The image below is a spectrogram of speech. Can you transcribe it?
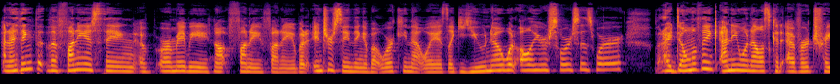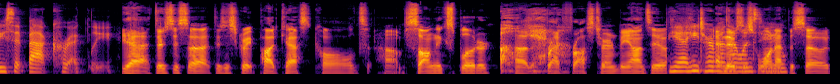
And I think that the funniest thing, or maybe not funny, funny, but interesting thing about working that way is like you know what all your sources were, but I don't think anyone else could ever trace it back correctly. Yeah, there's this uh, there's this great podcast called um, Song Exploder oh, uh, that yeah. Brad Frost turned me on to. Yeah, he turned. On and there's this one, one episode. Eh,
